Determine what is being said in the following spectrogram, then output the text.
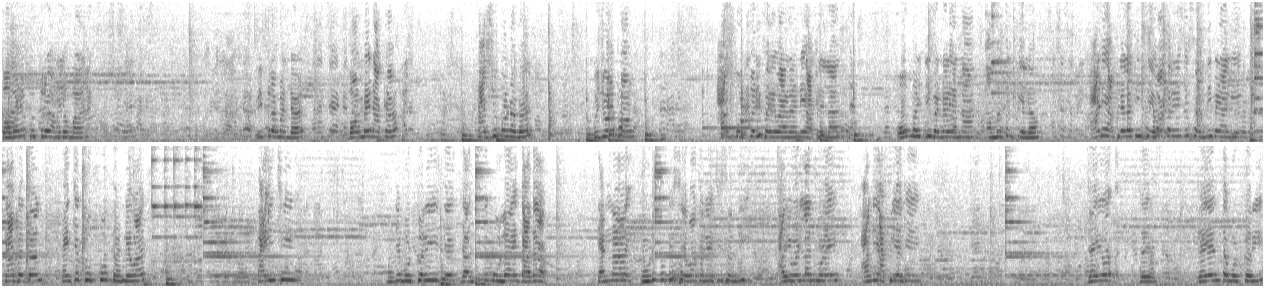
पवनपुत्र हनुमान मित्रमंडळ बॉम्बे नाका काशिको नगर उज्ज्वल फॉर्म. आज मोटकरी परिवाराने आपल्याला ओम भजनी मंडळ यांना आमंत्रित केलं आणि आपल्याला ती सेवा करण्याची संधी मिळाली. त्याबद्दल त्यांचे खूप खूप धन्यवाद. ताईंची म्हणजे मोटकरी ते ज्यांची ती मुलं आहेत दादा त्यांना एवढी मोठी सेवा करण्याची संधी आईवडिलांमुळे आणि आपले जे जय जय जयंत मोटकरी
